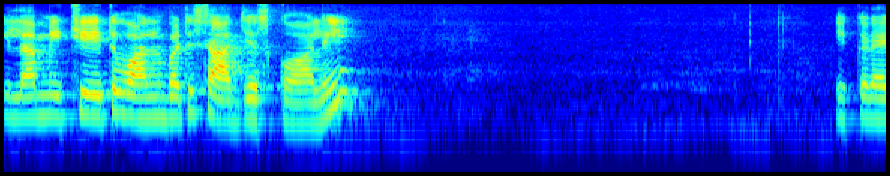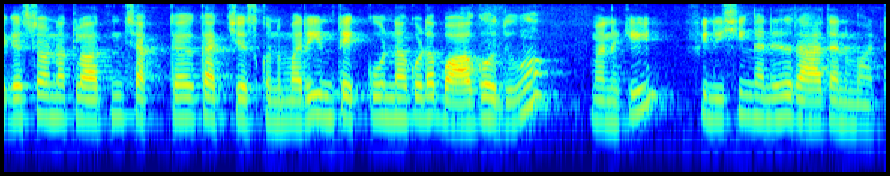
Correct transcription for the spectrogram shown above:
ఇలా మీ చేతి వాళ్ళని బట్టి స్టార్ట్ చేసుకోవాలి. ఇక్కడ ఎగస్ట్రా ఉన్న క్లాత్ని చక్కగా కట్ చేసుకోండి. మరి ఇంత ఎక్కువ ఉన్నా కూడా బాగోదు. మనకి ఫినిషింగ్ అనేది రాదనమాట.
